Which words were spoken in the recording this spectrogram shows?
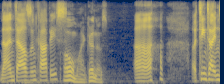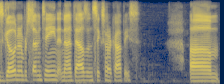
Nine thousand copies. Oh my goodness. Uh huh. Uh, Teen Titans Go number seventeen at nine thousand six hundred copies. Um,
